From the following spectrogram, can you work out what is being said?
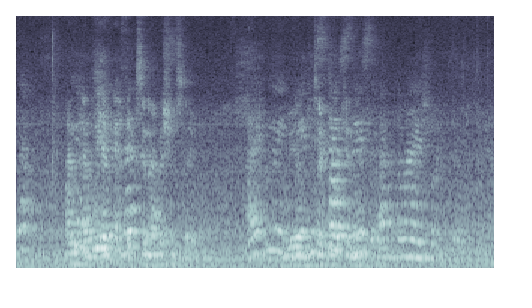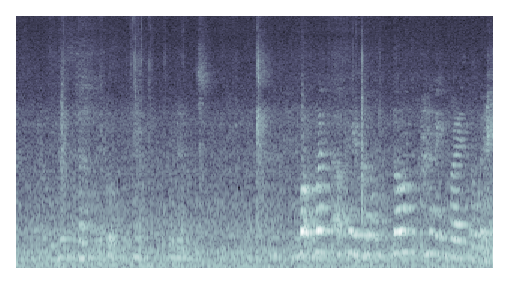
yeah. And, and we have ethics in our mission statement. I agree, We we have to take a discussed this at the management. We discussed it. Cool. Yeah, brilliant. But, but, okay, don't, don't panic right away.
